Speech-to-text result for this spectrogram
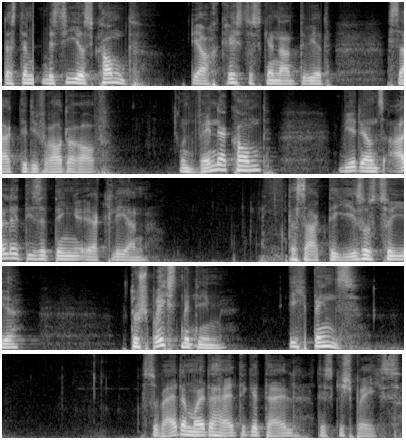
dass der Messias kommt, der auch Christus genannt wird, sagte die Frau darauf. Und wenn er kommt, wird er uns alle diese Dinge erklären. Da sagte Jesus zu ihr, Du sprichst mit ihm, ich bin's. Soweit einmal der heutige Teil des Gesprächs.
